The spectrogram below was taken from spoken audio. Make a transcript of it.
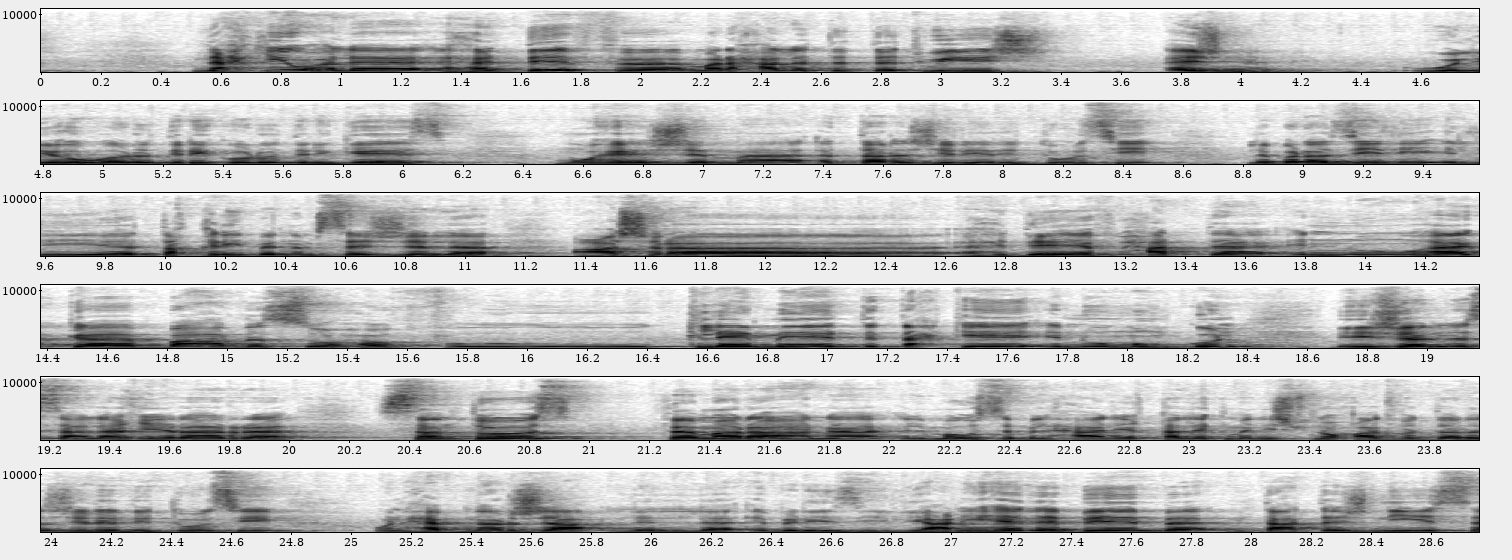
نحكيه على هداف مرحلة التتويج أجنبي واللي هو رودريغو رودريغيز مهاجم الترجي الرياضي التونسي البرازيلي اللي تقريبا مسجل 10 أهداف حتى إنه هكا بعض الصحف وكلامات تحكي إنه ممكن يجنس على غرار سانتوس. فما راعنا الموسم الحالي قال لك مانيش نقعد في الترجي الرياضي التونسي ونحب نرجع للبرازيل. يعني هذا باب نتاع تجنيس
